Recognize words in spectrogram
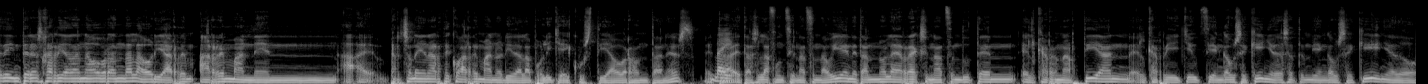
ere interesgarria dana obran dala hori harrem- harremanen pertsonaien arteko harreman hori dela politia ikustia obra hontan, ez? Eta Bai. eta zela funtzionatzen da bien eta nola erreakzionatzen duten elkarren artian, elkarri itxeutzien gauzekin edo esaten dien gauzekin edo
